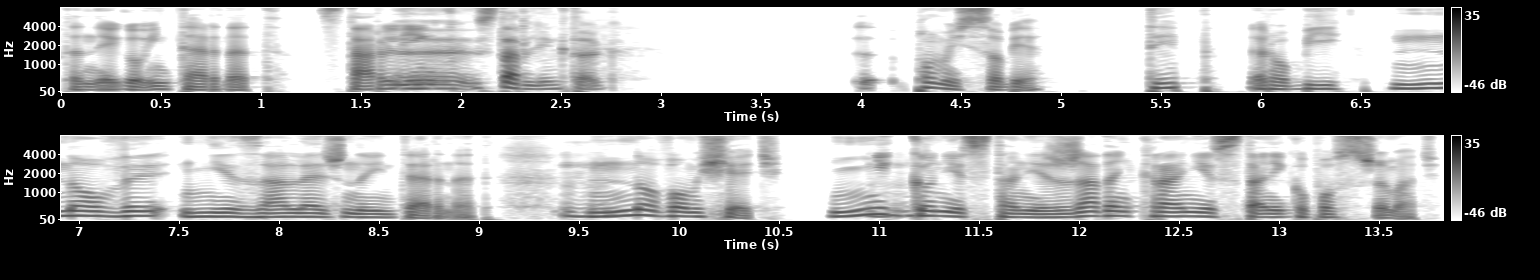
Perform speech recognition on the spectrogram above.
ten jego internet? Starlink? E, Starlink, tak pomyśl sobie, typ robi nowy, niezależny internet, mhm. nową sieć. Nikt mhm. go nie stanie, żaden kraj nie jest w stanie go powstrzymać.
